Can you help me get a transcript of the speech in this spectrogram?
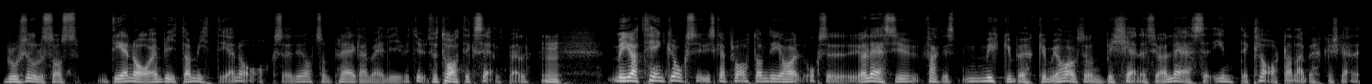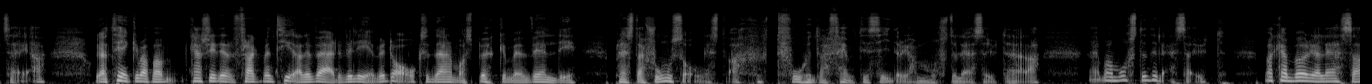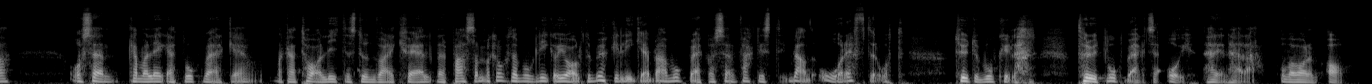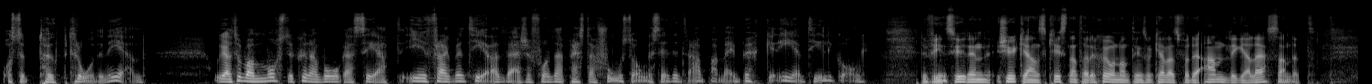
Bruce Olsons DNA en bit av mitt DNA också. Det är något som präglar mig livet ut. För att ta ett exempel. Mm. Men jag tänker också, vi ska prata om det, jag, har också, jag läser ju faktiskt mycket böcker, men jag har också en bekännelse, jag läser inte klart alla böcker ska jag säga. Och jag tänker att man kanske i den fragmenterade värld vi lever i idag också närmar sig böcker med en väldig prestationsångest. Va? 250 sidor, jag måste läsa ut det här. Nej, man måste inte läsa ut. Man kan börja läsa, och sen kan man lägga ett bokmärke. Man kan ta en liten stund varje kväll när det passar. Man kan också ta bok ligga och jag låter böcker ligga ibland bokmärken och sen faktiskt ibland år efteråt ta ut ur bokhyllan, tar ut bokmärket och säger oj, här är den här. Och vad var den? Ja, och så ta upp tråden igen. Och jag tror man måste kunna våga se att i en fragmenterad värld så får den här prestationsångesten inte drabba mig. Böcker är en tillgång. Det finns ju i den kyrkans kristna tradition någonting som kallas för det andliga läsandet.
